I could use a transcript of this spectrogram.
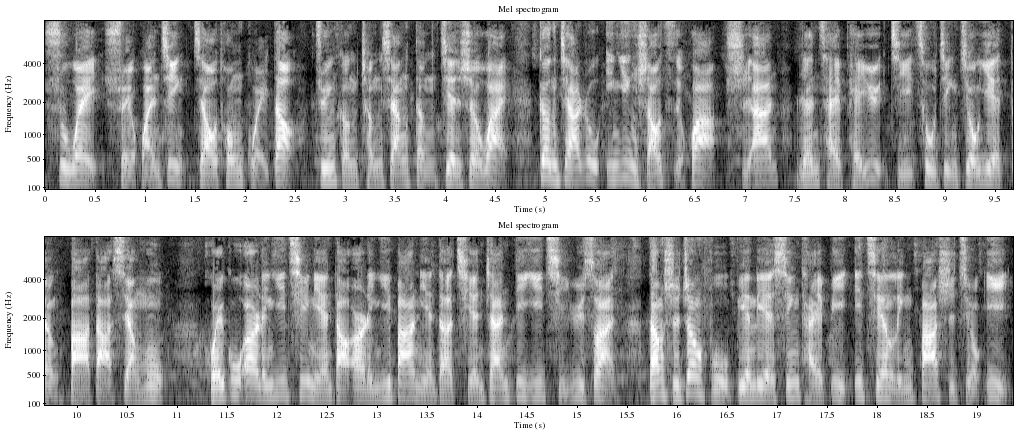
数位、水环境、交通轨道、均衡城乡等建设外，更加入因应少子化、食安、人才培育及促进就业等八大项目。回顾二零一七年到二零一八年的前瞻第一期预算，当时政府编列新台币一千零八十九亿，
